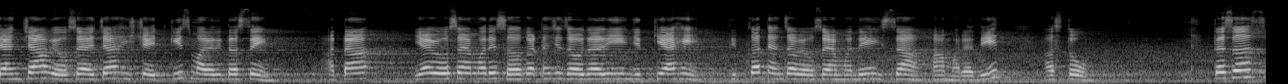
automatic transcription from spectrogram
त्यांच्या व्यवसायाच्या हिश्श्या इतकीच मर्यादित असते. आता या व्यवसायामध्ये सहकर्त्यांची जबाबदारी जितकी आहे तितका त्यांचा व्यवसायामध्ये हिस्सा हा मर्यादित असतो. तसंच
